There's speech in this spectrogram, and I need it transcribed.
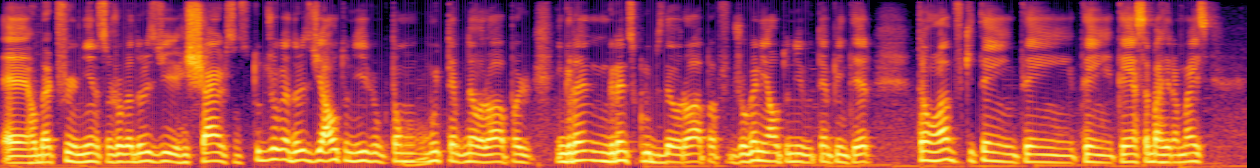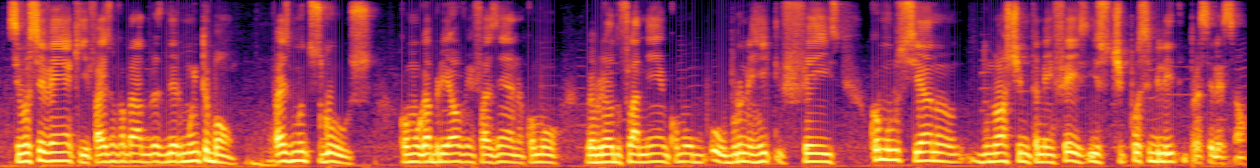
é, Roberto Firmino, são jogadores de Richardson, são tudo jogadores de alto nível, que estão uhum. muito tempo na Europa, em, gran, em, grandes clubes da Europa, jogando em alto nível o tempo inteiro. Então, óbvio que tem, tem, tem, tem essa barreira, mas se você vem aqui, faz um campeonato brasileiro muito bom, uhum. faz muitos gols, como o Gabriel vem fazendo, como o Gabriel do Flamengo, como o Bruno Henrique fez, como o Luciano do nosso time também fez, isso te possibilita para a seleção.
